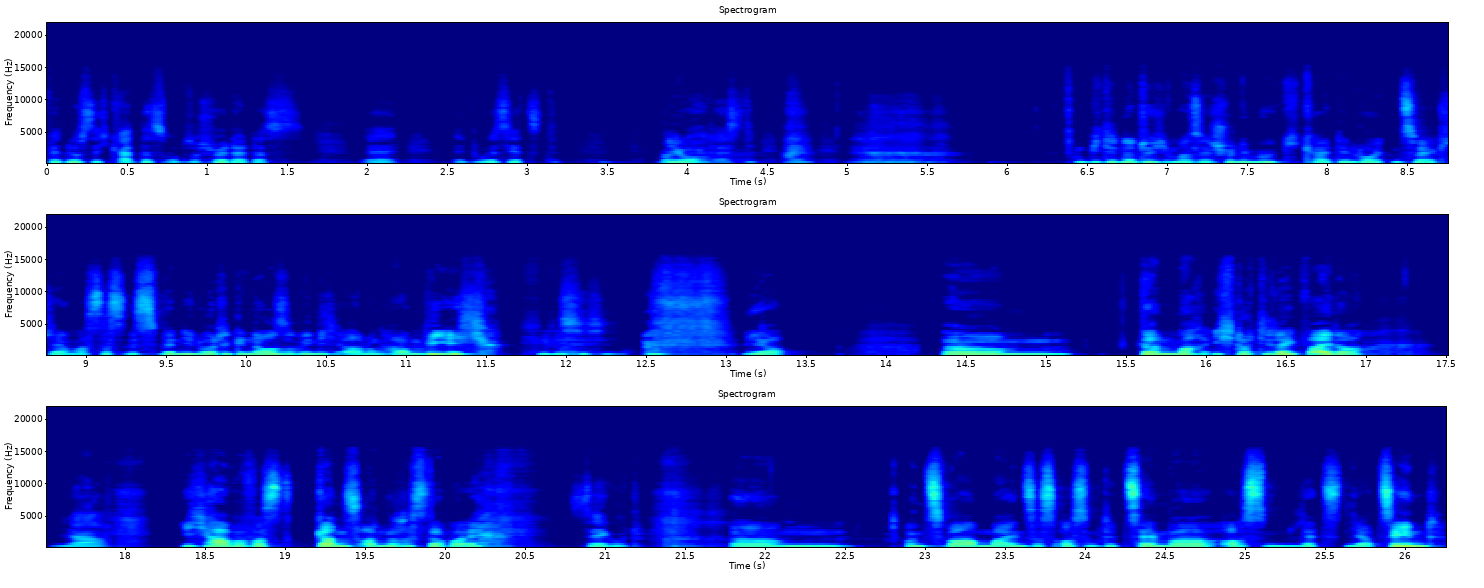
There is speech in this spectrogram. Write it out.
wenn du es nicht kanntest, umso schöner, dass äh, du es jetzt mal Jo. gehört hast. bietet natürlich immer sehr schön die Möglichkeit, den Leuten zu erklären, was das ist, wenn die Leute genauso wenig Ahnung haben wie ich. ja. Ähm, dann mache ich doch direkt weiter. ja, Ich habe was ganz anderes dabei. sehr gut. Ähm, und zwar meins ist aus dem Dezember, aus dem letzten Jahrzehnt,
